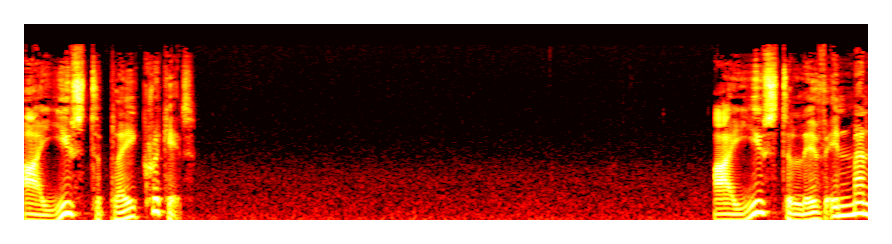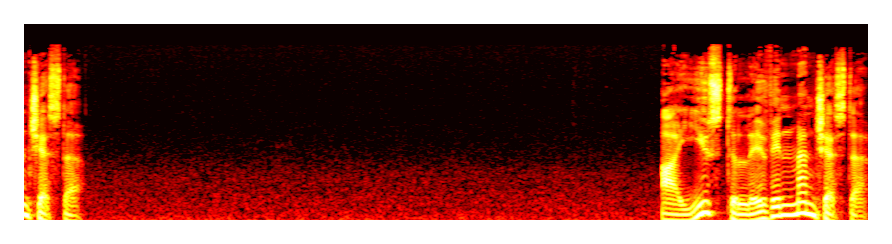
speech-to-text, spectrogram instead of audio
I used to play cricket. I used to live in Manchester. I used to live in Manchester.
